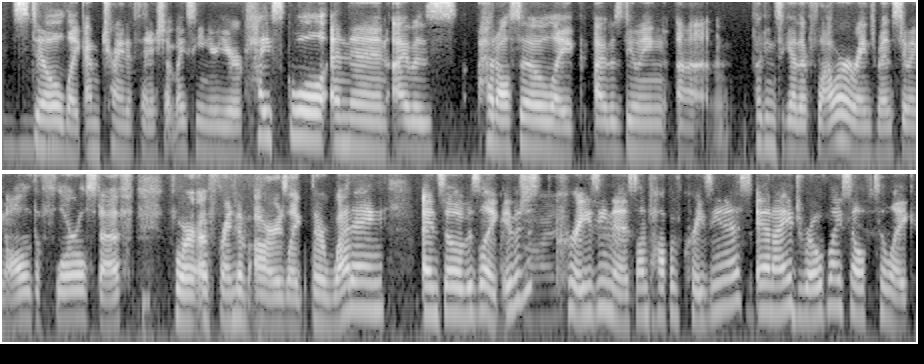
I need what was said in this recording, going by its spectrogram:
Mm-hmm. still like i'm trying to finish up my senior year of high school and then i was had also like i was doing um putting together flower arrangements doing all of the floral stuff for a friend of ours like their wedding and so it was like my it was just God. craziness on top of craziness and i drove myself to like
